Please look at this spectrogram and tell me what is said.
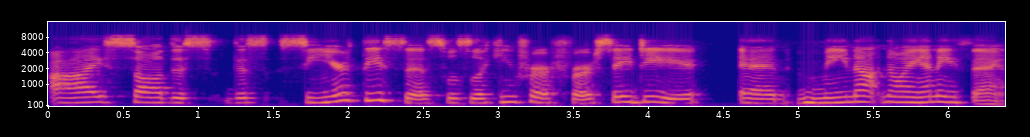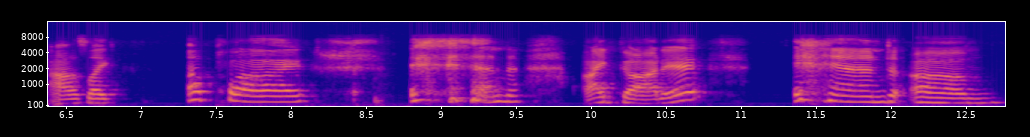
I saw this this senior thesis was looking for a first AD, and me not knowing anything, I was like, apply, and I got it, and um,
